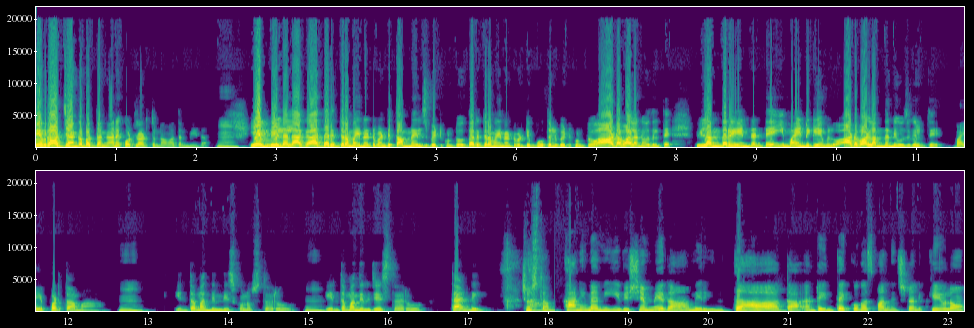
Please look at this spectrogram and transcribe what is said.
మేము రాజ్యాంగబద్ధంగానే కొట్లాడుతున్నాం అతని మీద. ఏం వీళ్ళలాగా దరిద్రమైనటువంటి తమ్నైల్స్ పెట్టుకుంటూ దరిద్రమైనటువంటి బూతులు పెట్టుకుంటూ ఆడవాళ్ళని వదిలితే వీళ్ళందరూ ఏంటంటే ఈ మైండ్ గేమ్లు ఆడవాళ్ళందరినీ ఉజగలిపితే భయపడతామా. ఎంతమందిని తీసుకొని వస్తారు. ఎంతమందిని చేస్తారు? తండి చూస్తాం. కానీ మ్యామ్ ఈ విషయం మీద మీరు ఇంత దా- అంటే ఇంత ఎక్కువగా స్పందించడానికి కేవలం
